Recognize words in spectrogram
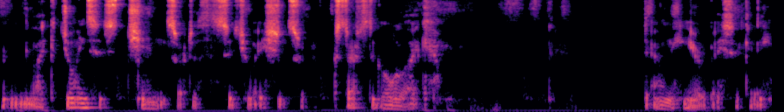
And like joins his chin sort of situation, sort of starts to go like down here basically.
